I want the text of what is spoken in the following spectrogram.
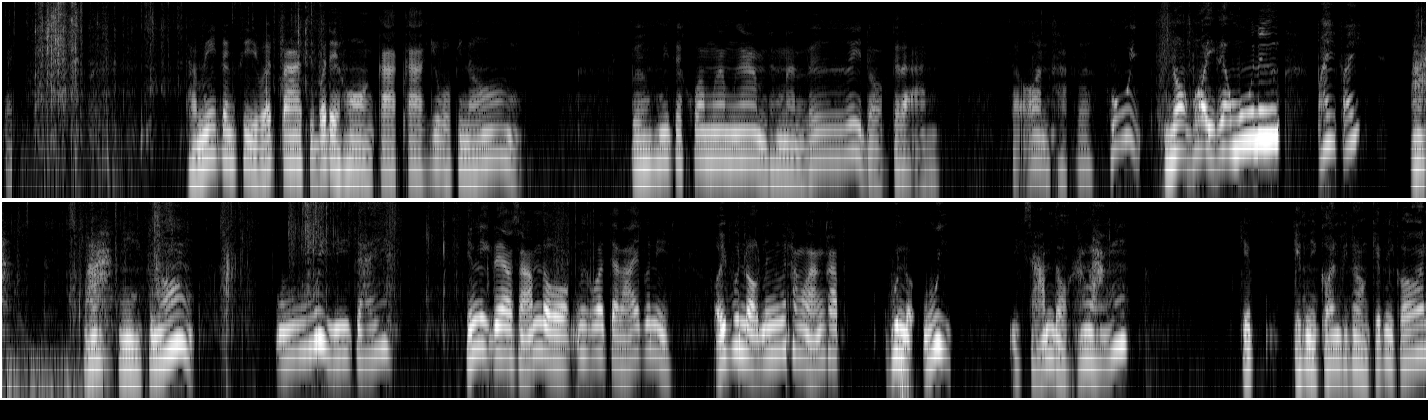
ไปถ้ามีจังสี่เวิร์ดปลาสิบ่ได้ห้องกากากๆอยู่บ่พี่น้อง เบิ้งมีแต่ความงามๆทั้งนั้นเลย ดอกแต่ละอัน สะอ้อนคักเลยพุ้ยพี่น้องพออีกแล้วมูนึงไปไปมามานี่พี่น้องอุ้ยดีใจ เห็นอีกแล้วสามดอกนึกว่าจะร้ายก็นี่โอ้ยพุ่นดอกหนึงอยู่ทางหลังครับพุ่นดอกอุ้ย อีกสามดอกทางหลัง เก็บเก็บนี่ก่อนพี่น้อง เก็บนี่ก่อน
